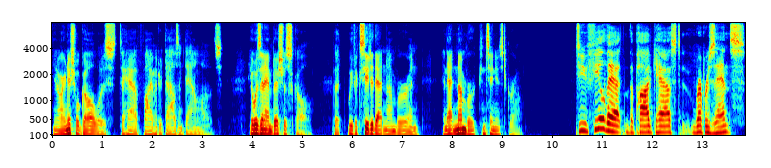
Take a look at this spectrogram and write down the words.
You know, our initial goal was to have 500,000 downloads. It was an ambitious goal, but we've exceeded that number and, and that number continues to grow. Do you feel that the podcast represents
